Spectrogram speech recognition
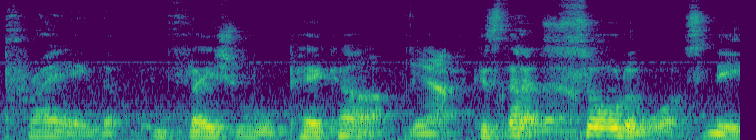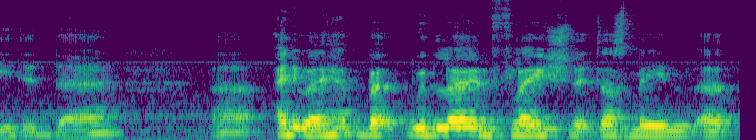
praying that inflation will pick up Yeah, because that's sort of what's needed there. Uh, anyway, but with low inflation, it does mean that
